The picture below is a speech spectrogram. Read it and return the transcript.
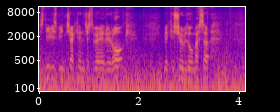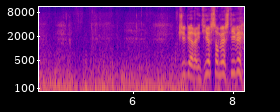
Stevie's been checking just about every rock, making sure we don't miss it. We should be around here somewhere, Stevie.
